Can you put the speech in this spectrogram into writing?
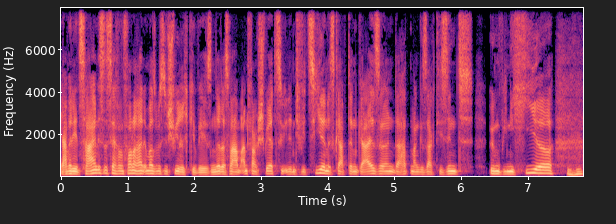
Ja, mit den Zahlen ist es ja von vornherein immer so ein bisschen schwierig gewesen. Ne? Das war am Anfang schwer zu identifizieren. Es gab dann Geiseln, da hat man gesagt, die sind irgendwie nicht hier. Mhm.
